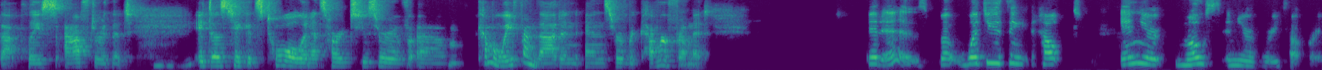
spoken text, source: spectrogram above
that place after that mm-hmm. it does take its toll and it's hard to sort of um, come away from that and, and sort of recover from it. It is. But what do you think helped in your most in your recovery?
